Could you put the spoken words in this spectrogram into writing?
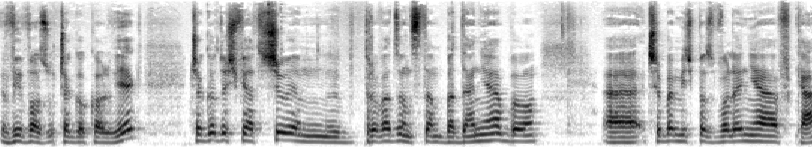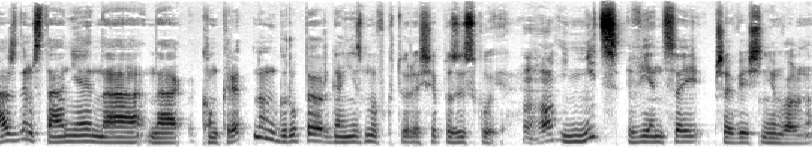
wywozu czegokolwiek, czego doświadczyłem prowadząc tam badania, bo e, trzeba mieć pozwolenia w każdym stanie na, na konkretną grupę organizmów, które się pozyskuje. I nic więcej przewieźć nie wolno.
